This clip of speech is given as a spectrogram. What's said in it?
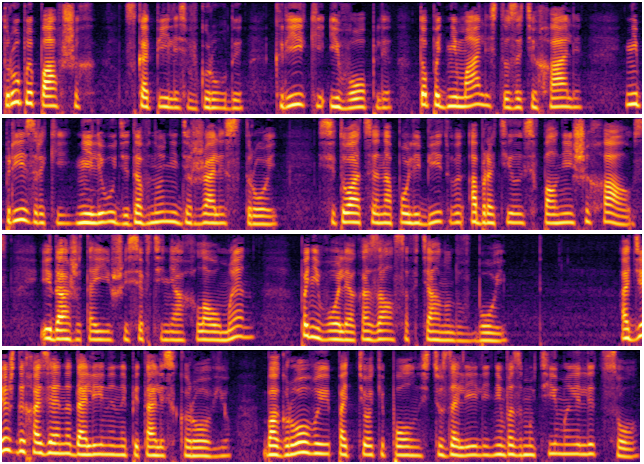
Трупы павших скопились в груды, крики и вопли то поднимались, то затихали. Ни призраки, ни люди давно не держали строй. Ситуация на поле битвы обратилась в полнейший хаос, и даже таившийся в тенях Лаумен поневоле оказался втянут в бой. Одежды хозяина долины напитались кровью, багровые подтеки полностью залили невозмутимое лицо.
